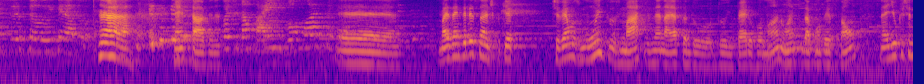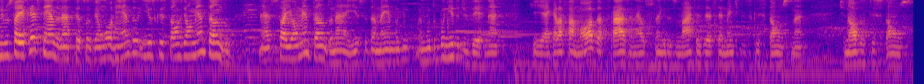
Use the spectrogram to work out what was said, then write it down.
seu, seu imperador. Quem sabe, né? Vou te dar um país, vambora, é... Mas é interessante, porque tivemos muitos mártires né, na época do, do Império Romano, antes da conversão, né, e o cristianismo só ia crescendo, né, as pessoas iam morrendo e os cristãos iam aumentando, né, só iam aumentando, né, e isso também é muito, é muito bonito de ver, né, que é aquela famosa frase, né, o sangue dos mártires é a semente dos cristãos, né, de novos cristãos.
